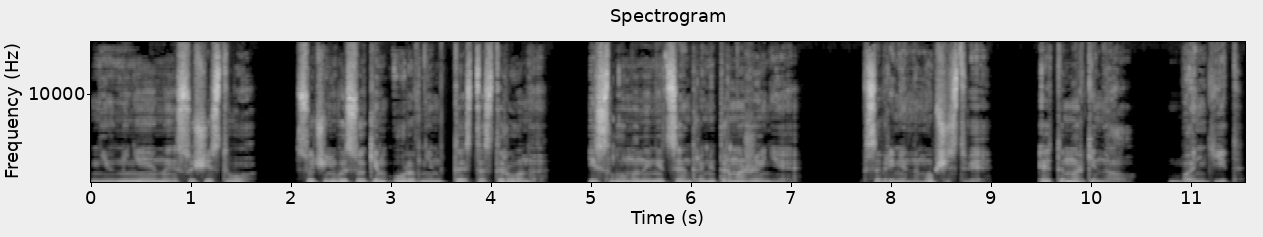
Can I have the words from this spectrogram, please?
невменяемое существо с очень высоким уровнем тестостерона и сломанными центрами торможения. В современном обществе это маргинал, бандит,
